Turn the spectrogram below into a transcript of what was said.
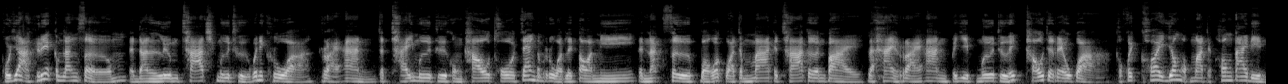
เขาอยากเรียกกำลังเสริม แต่ดันลืมชาร์จมือถือไว้ในครัวไรอันจะใช้มือถือของเขาโทรแจ้งตำรวจเลยตอนนี้ แต่นักสืบบอกว่ากว่าจะมาก็ช้าเกินไป และให้ไรอันไปหยิบมือถือให้เขาจะเร็วกว่า เขาค่อยๆ ย่องออกมาจากห้องใต้ดิน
